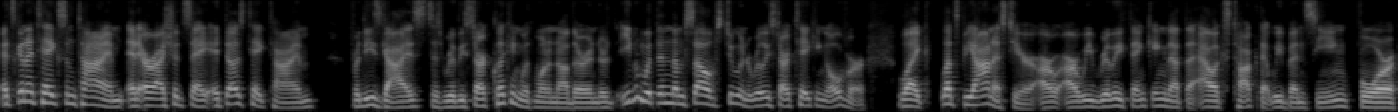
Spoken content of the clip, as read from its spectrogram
It's going to take some time, or I should say, it does take time for these guys to really start clicking with one another and even within themselves too and to really start taking over. Like let's be honest here. Are are we really thinking that the Alex Tuch that we've been seeing for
